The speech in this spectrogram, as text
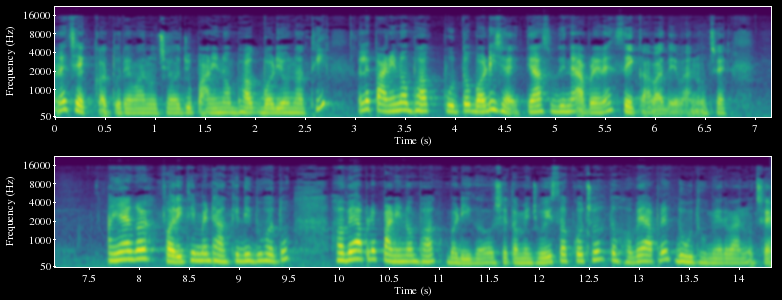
અને ચેક કરતું રહેવાનું છે. હજુ પાણીનો ભાગ બળ્યો નથી. એટલે પાણીનો ભાગ પૂરતો બળી જાય, ત્યાં સુધીને આપણે એને શેકાવા દેવાનું છે. અહીંયા આગળ ફરીથી મેં ઢાંકી દીધું હતું. હવે આપણે પાણીનો ભાગ બળી ગયો છે. તમે જોઈ શકો છો. તો હવે આપણે દૂધ ઉમેરવાનું છે.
